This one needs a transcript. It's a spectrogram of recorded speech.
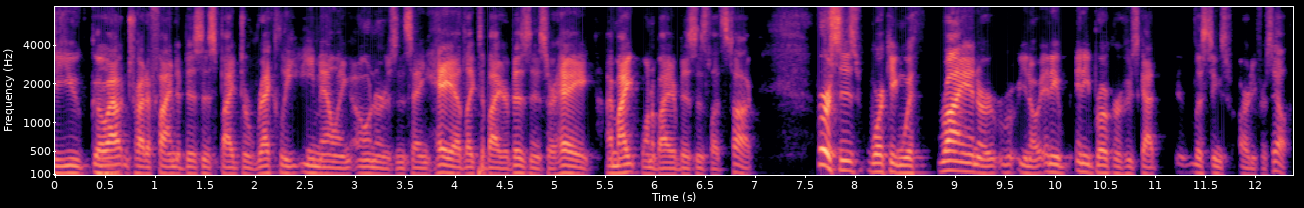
Do you go out and try to find a business by directly emailing owners and saying, "Hey, I'd like to buy your business," or "Hey, I might want to buy your business. Let's talk," versus working with Ryan or you know any any broker who's got listings already for sale.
